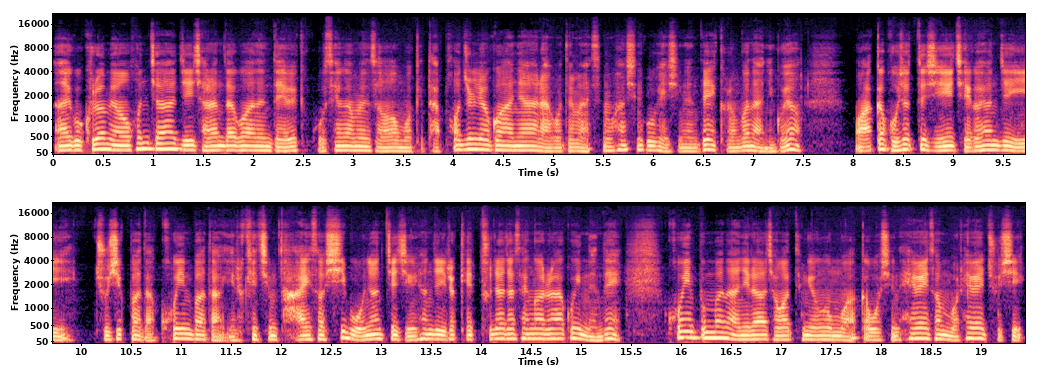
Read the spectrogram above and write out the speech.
아이고 그러면 혼자 하지 잘한다고 하는데 왜 이렇게 고생하면서 뭐 이렇게 다 퍼주려고 하냐라고들 말씀을 하시고 계시는데 그런 건 아니고요. 어, 아까 보셨듯이 제가 현재 이 주식 바닥, 코인 바닥 이렇게 지금 다 해서 15년째 지금 현재 이렇게 투자자 생활을 하고 있는데 코인뿐만 아니라 저 같은 경우 뭐 아까 보신 해외 선물, 해외 주식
